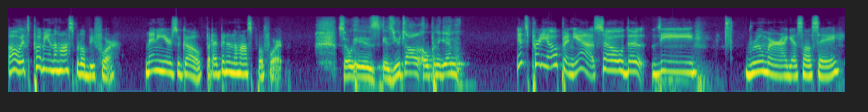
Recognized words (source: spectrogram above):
oh it's put me in the hospital before many years ago but i've been in the hospital for it So is is Utah open again? It's pretty open, yeah. So the the rumor, I guess I'll say,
